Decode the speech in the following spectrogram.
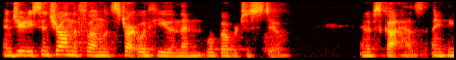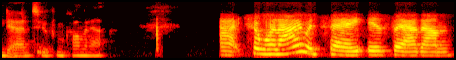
And Judy, since you're on the phone, let's start with you, and then we'll go over to Stu. And if Scott has anything to add too from Common App. Uh, so what I would say is that um,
